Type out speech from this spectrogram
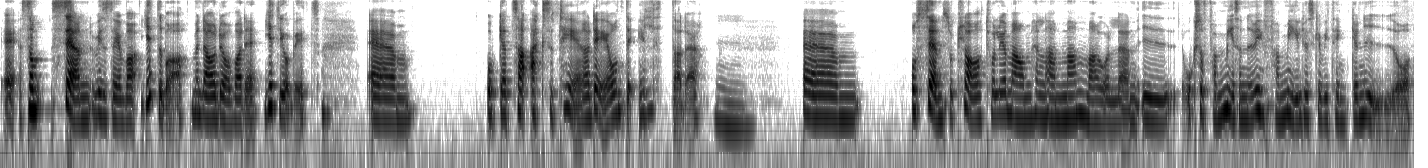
Eh, som sen visade sig vara jättebra, men där och då var det jättejobbigt. Ehm, och att så här, acceptera det och inte älta det. Ehm, och sen såklart håller jag med om hela den här mammarollen i också familj. Så nu är vi en familj, hur ska vi tänka nu? Och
